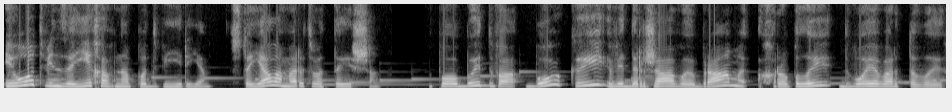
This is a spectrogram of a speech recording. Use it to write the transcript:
І от він заїхав на подвір'я. Стояла мертва тиша. По обидва боки від державої брами хропли двоє вартових.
